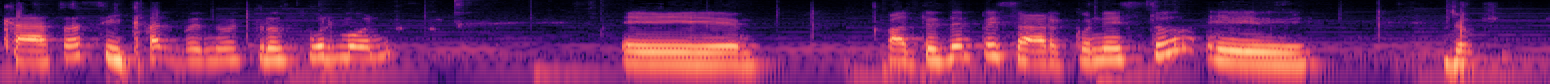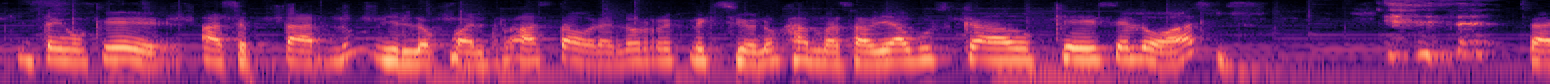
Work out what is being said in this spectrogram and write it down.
casas y tal vez nuestros pulmones. Eh, antes de empezar con esto, eh, yo tengo que aceptarlo y lo cual hasta ahora lo reflexiono, jamás había buscado qué es el oasis. o sea,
